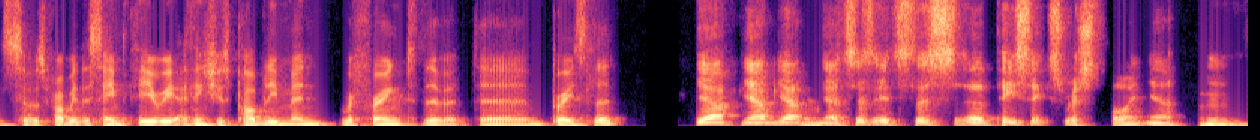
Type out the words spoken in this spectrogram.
so it's probably the same theory. I think she's probably meant referring to the the bracelet. Yeah, yeah, yeah. yeah it's it's this uh, P6 wrist point. Yeah. Mm.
